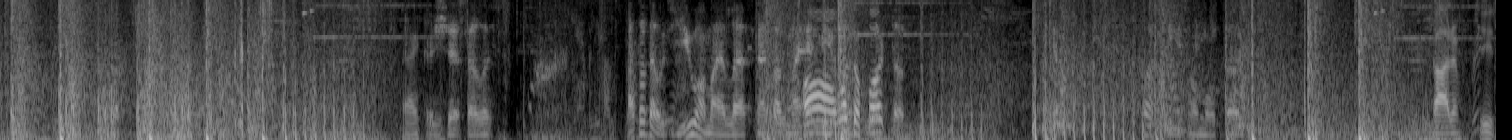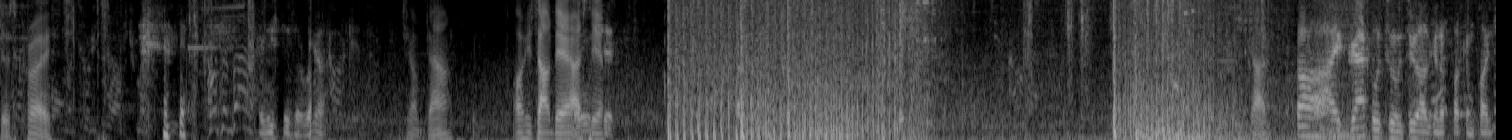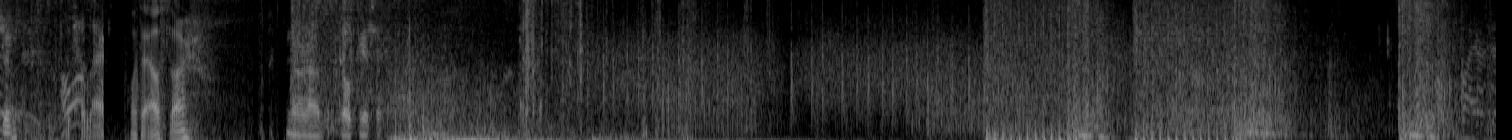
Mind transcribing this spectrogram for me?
Good shit, fellas. I'm I standing thought that was you on my left, and I thought my Oh, what the fuck? What the? Fuck these homo thugs. Got him. Jesus Christ. At least there's a rock. Jump down. Oh, he's down there. I Oh, see him. shit. Got him. Oh, I grappled to him too. I was gonna fucking punch him. That's hilarious. With the L star. No, no, it's a Skull Piercer.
